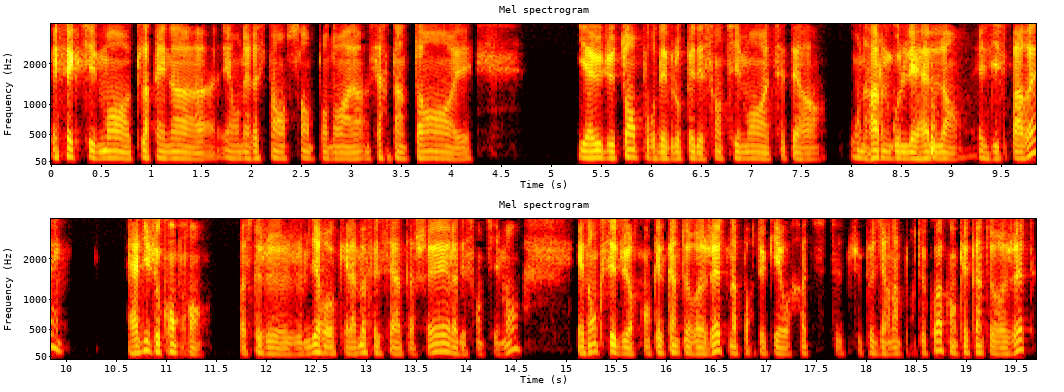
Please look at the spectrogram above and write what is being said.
effectivement, Tlaqena, et on est resté ensemble pendant un, certain temps, et il y a eu du temps pour développer des sentiments, etc. Elle disparaît. Elle a dit, je comprends. Parce que je, je me dire, OK, la meuf, elle s'est attachée, elle a des sentiments. Et donc, c'est dur. Quand quelqu'un te rejette, n'importe qui, tu peux dire n'importe quoi. Quand quelqu'un te rejette,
